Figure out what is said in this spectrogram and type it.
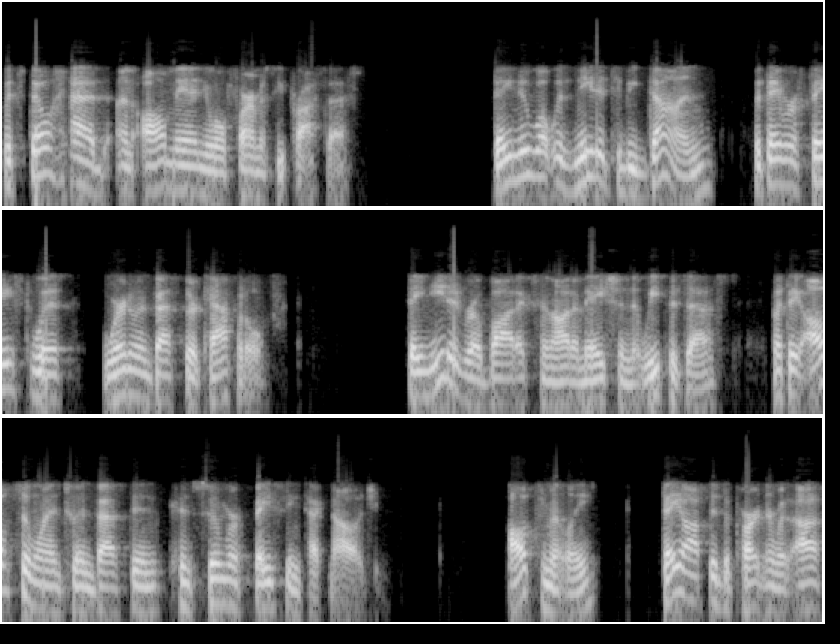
but still had an all manual pharmacy process. They knew what was needed to be done, but they were faced with where to invest their capital. They needed robotics and automation that we possessed, but they also wanted to invest in consumer facing technology. Ultimately, they opted to partner with us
